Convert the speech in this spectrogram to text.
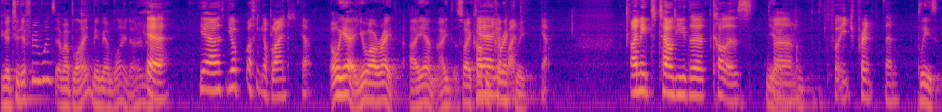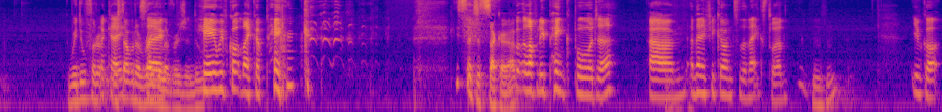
You got two different ones? Am I blind? Maybe I'm blind. I don't know. Yeah, yeah. You're. I think you're blind. Yeah. Oh yeah, you are right. I am. I so I copied Yeah, correctly. I need to tell you the colours Yeah. Um, for each print. Then Please. We do for the, we Okay, start with a so regular version. Do- here we've got like a pink. He's such a sucker. We've got a lovely pink border. Um, and then if you go on to the next one, hmm you've got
